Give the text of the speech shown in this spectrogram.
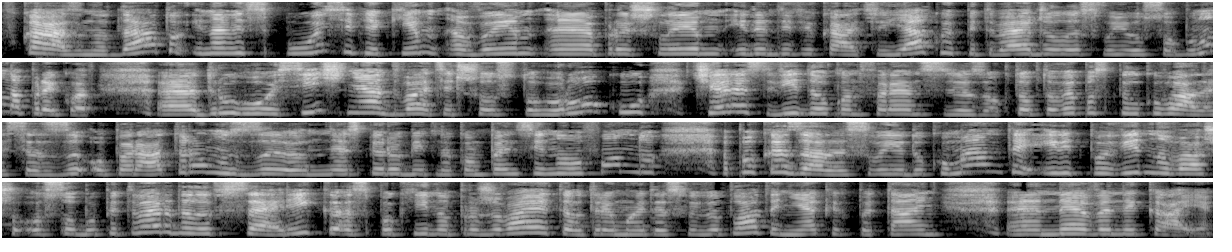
вказано дату і навіть спосіб, яким ви е, пройшли ідентифікацію, як ви підтверджували свою особу. Ну, наприклад, е, 2 січня 26-го року через відеоконференц-зв'язок. Тобто ви поспілкувалися з оператором, з е, співробітником пенсійного фонду, показали свої документи і відповідно вашу особу підтвердили. Все рік е, спокійно проживаєте, отримуєте свої виплати, ніяких питань е, не виникає.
